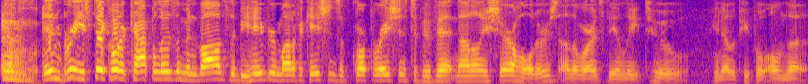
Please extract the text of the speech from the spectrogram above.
in brief, stakeholder capitalism involves the behavior modifications of corporations to prevent not only shareholders, in other words, the elite who, you know, the people who own the,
